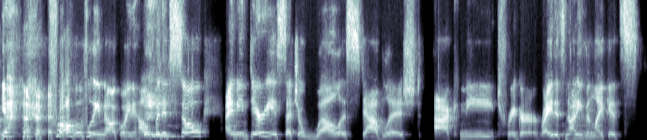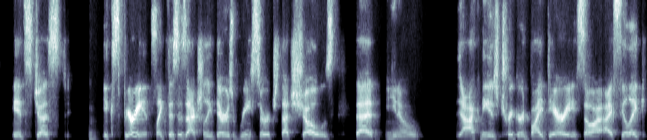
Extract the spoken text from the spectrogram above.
yeah. Probably not going to help. But it's so I mean, dairy is such a well-established acne trigger, right? It's not mm-hmm. even like it's it's just experience. Like this is actually there's research that shows that, you know, acne is triggered by dairy. So I, I feel like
